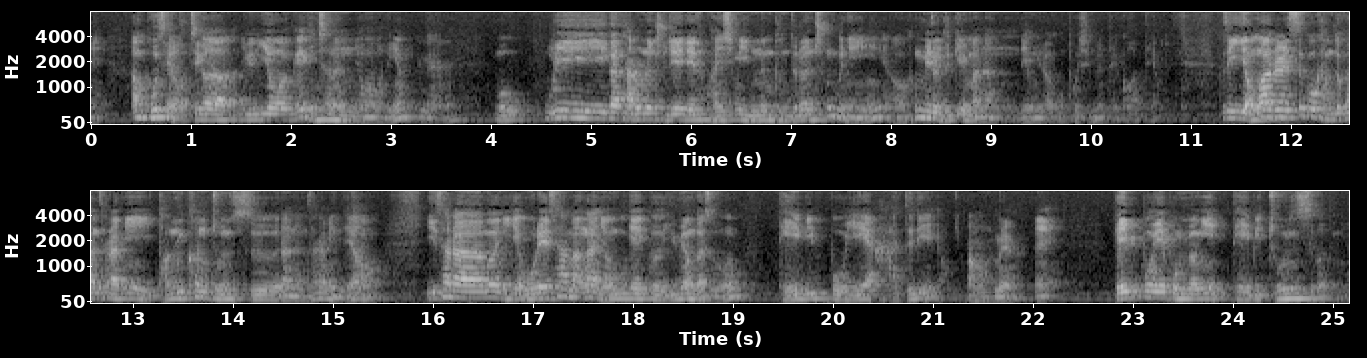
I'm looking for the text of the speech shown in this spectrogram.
예. 한번 보세요. 제가 이, 이 영화 꽤 괜찮은 영화거든요. 네. 뭐 우리가 다루는 주제에 대해서 관심이 있는 분들은 충분히 어, 흥미를 느낄 만한 내용이라고 보시면 될 것 같아요. 그래서 이 영화를 쓰고 감독한 사람이 던컨 존스라는 사람인데요. 이 사람은 이게 올해 사망한 영국의 그 유명 가수 데이빗 보위의 아들이에요. 아, 네. 네. 데이빗 보위의 본명이 데이빗 존스거든요.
